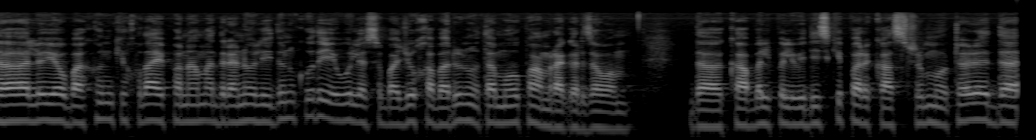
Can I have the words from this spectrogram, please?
د لوی او بخښونکي خدای په نامه درنو لیدونکو د یولسو بجو خبرونو ته مو پام راګرځوم د کابل په لویدیځ کې پر کاسټر موټر د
